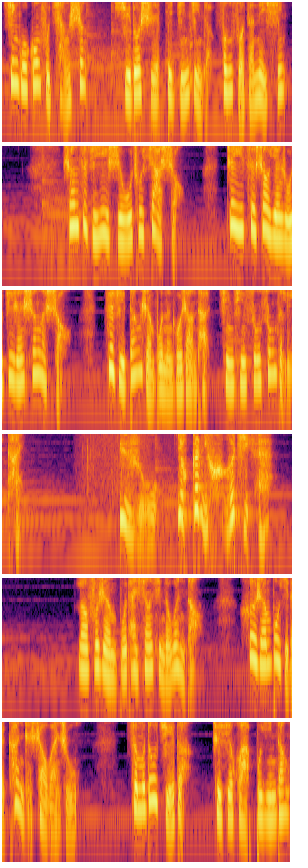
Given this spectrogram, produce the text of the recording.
兴国功夫强盛，许多事被紧紧的封锁在内心，让自己一时无处下手。这一次，邵颜如既然伸了手，自己当然不能够让他轻轻松松的离开。玉茹要跟你和解？老夫人不太相信的问道，赫然不已的看着邵婉如，怎么都觉得这些话不应当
